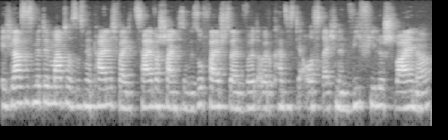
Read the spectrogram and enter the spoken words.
Ich lasse es mit dem Mathe, es ist mir peinlich, weil die Zahl wahrscheinlich sowieso falsch sein wird, aber du kannst es dir ausrechnen, wie viele Schweine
